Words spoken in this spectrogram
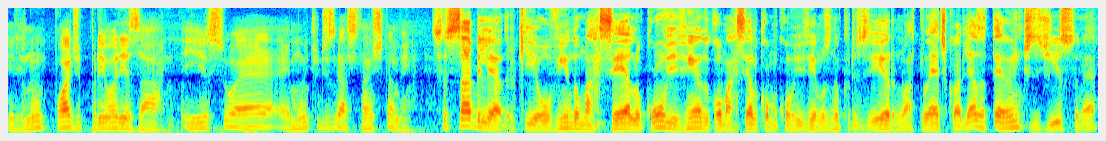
Ele não pode priorizar. E isso é, é muito desgastante também. Você sabe, Leandro, que ouvindo o Marcelo, convivendo com o Marcelo como convivemos no Cruzeiro, no Atlético, aliás, até antes disso, né?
